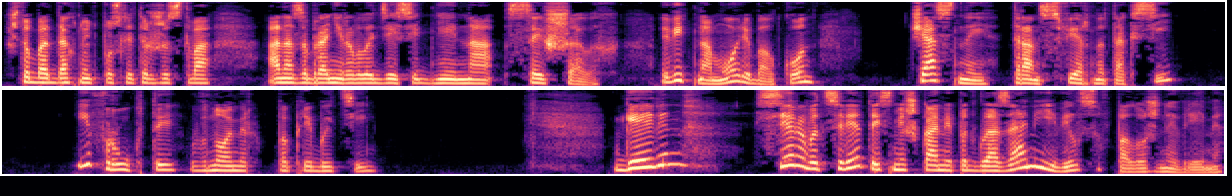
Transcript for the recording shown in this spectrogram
Чтобы отдохнуть после торжества, она забронировала десять дней на Сейшелах. Вид на море, балкон, частный трансфер на такси и фрукты в номер по прибытии. Гевин, серого цвета и с мешками под глазами, явился в положенное время.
